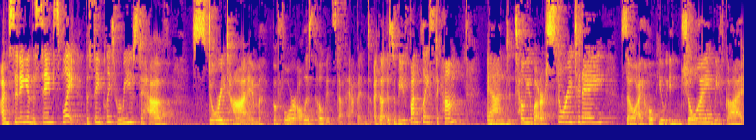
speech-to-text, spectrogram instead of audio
I'm sitting in the same split, the same place where we used to have story time before all this COVID stuff happened. I thought this would be a fun place to come and tell you about our story today. So I hope you enjoy. We've got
